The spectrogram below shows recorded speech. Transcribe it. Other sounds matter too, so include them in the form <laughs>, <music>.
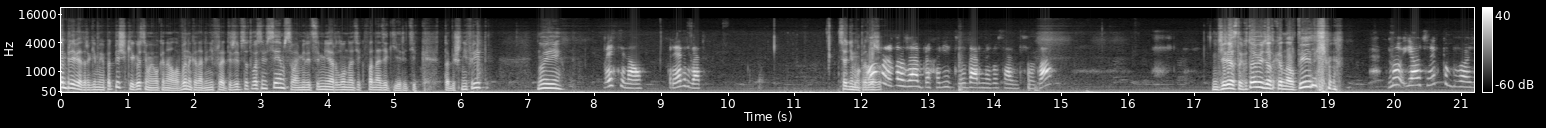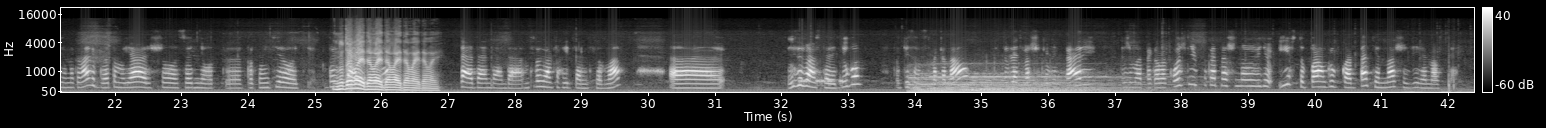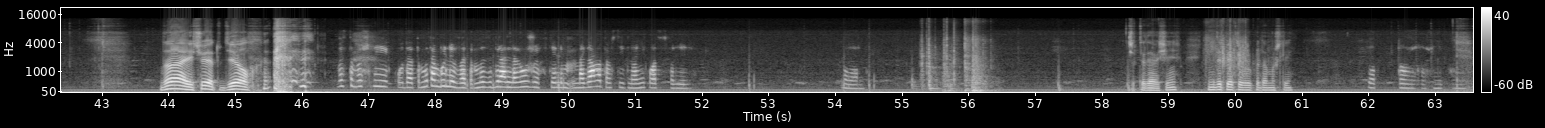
Всем привет, дорогие мои подписчики и гости моего канала. Вы на канале Нефрит 1987, с вами лицемер, лунатик, фанатик, еретик, то бишь Нефрит. Ну и Вести Нау. Привет, ребят. сегодня мы Мы продолжаем... продолжаем проходить ударный гусар Silent 2. Интересно, кто ведет канал, ты или... Ну, я очень редко бываю на канале, поэтому я решила сегодня вот э, прокомментировать. Ну давай, давай, давай, давай, давай. Да, да, да, да. Мы продолжаем проходить Silent Hill 2. Не забываем ставить любо, подписываться на канал, оставлять ваши комментарии, нажимать на колокольчик, пропускать наши новые видео и вступаем в группу ВКонтакте наши 90-е. Да, и что я тут делал? Мы с тобой шли куда-то. Мы там были в этом. Мы забирали оружие, хотели ногам отомстить, но они куда-то свалили. Наверное. Что-то я вообще не, не допетриваю, куда мы шли. Я тоже, не помню.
